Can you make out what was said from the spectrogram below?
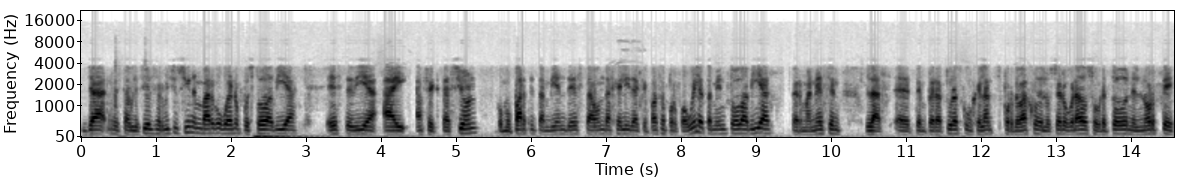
ya restablecido el servicio, sin embargo, bueno, pues todavía este día hay afectación como parte también de esta onda gélida que pasa por Coahuila. También todavía permanecen las eh, temperaturas congelantes por debajo de los cero grados, sobre todo en el norte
